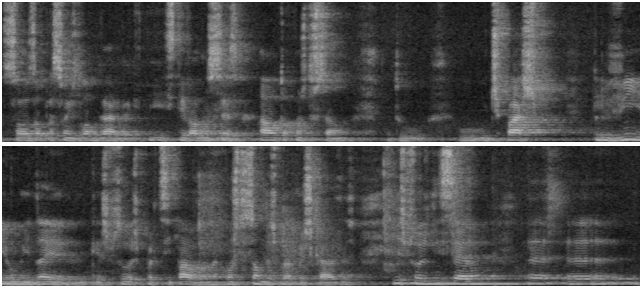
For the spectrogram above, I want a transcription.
só as operações do Algarve e se teve algum sucesso a autoconstrução. o, o, despacho previa uma ideia de que as pessoas participavam na construção das próprias casas e as pessoas disseram uh, uh,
